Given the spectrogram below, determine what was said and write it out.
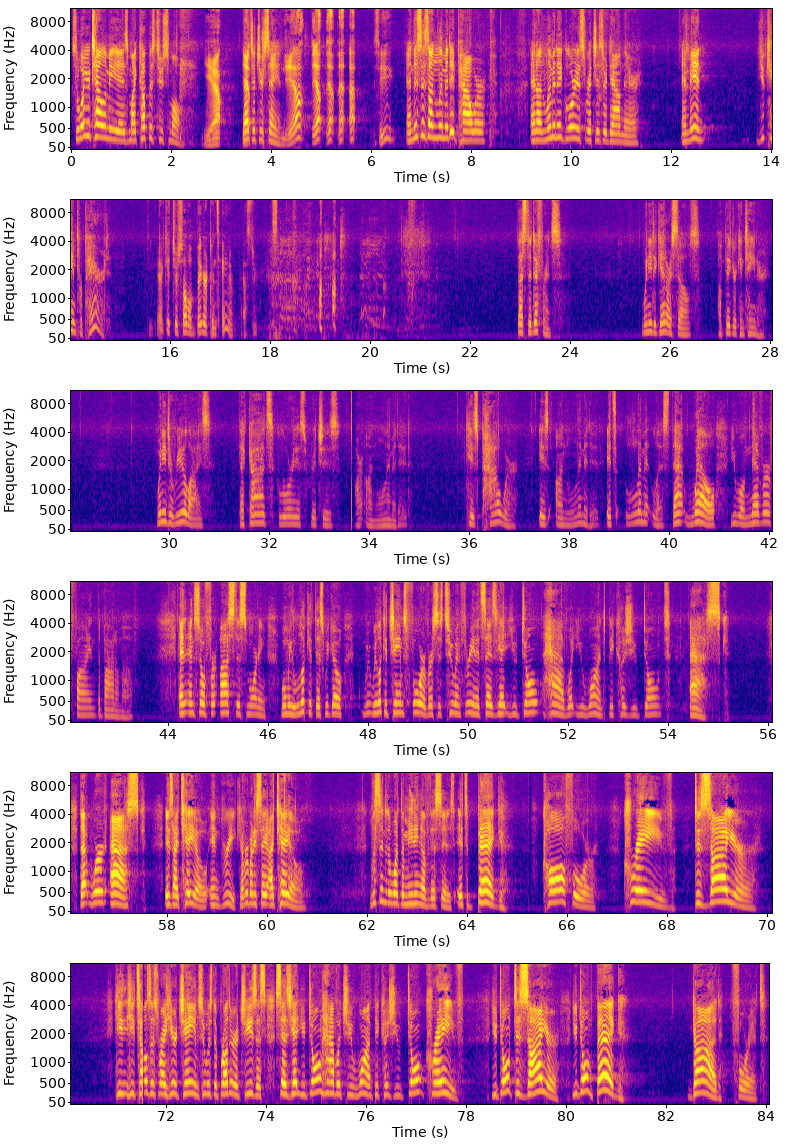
So what you're telling me is my cup is too small. Yeah. That's yep. what you're saying. Yep, yep, yep. yep. See? And this is unlimited power and unlimited glorious riches are down there. And man, you came prepared. You gotta get yourself a bigger container, Pastor. That's the difference. We need to get ourselves a bigger container. We need to realize that God's glorious riches are unlimited. His power is unlimited, it's limitless. That well you will never find the bottom of. And, and so for us this morning, when we look at this, we go, we, we look at James 4, verses 2 and 3, and it says, Yet you don't have what you want because you don't ask. That word ask is aiteo in Greek. Everybody say aiteo. Listen to what the meaning of this is. It's beg, call for, crave, desire. He, he tells us right here, James, who was the brother of Jesus, says, Yet you don't have what you want because you don't crave, you don't desire, you don't beg God for it.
